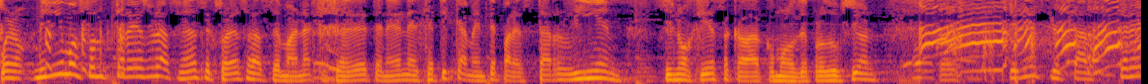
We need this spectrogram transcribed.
Bueno, mínimo son tres relaciones sexuales a la semana que se debe tener energéticamente para estar bien, si no quieres acabar como los de producción. Entonces, tienes que estar tres,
